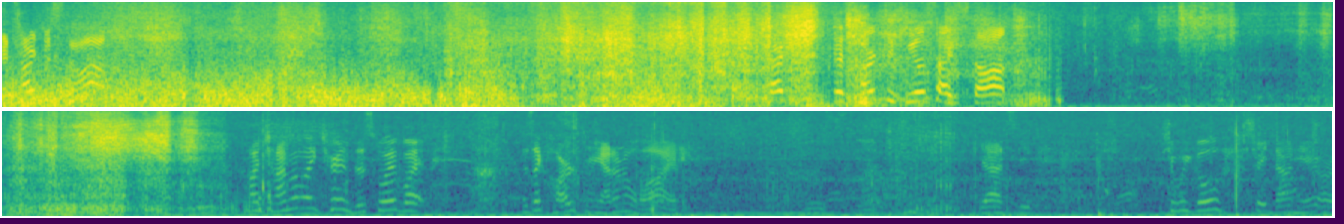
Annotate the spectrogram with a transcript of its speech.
It's hard to stop. It's hard, it's hard to heel side stop. I'm trying to like turn this way, but it's like hard for me. I don't know why. Yeah, see. Should we go straight down here or?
